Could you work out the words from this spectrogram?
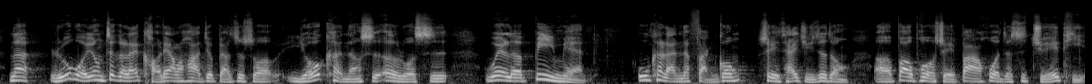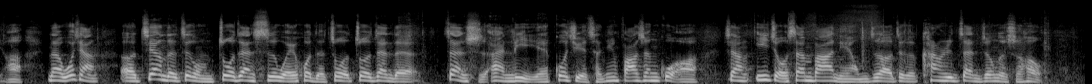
那如果用这个来考量的话，就表示说有可能是俄罗斯为了避免乌克兰的反攻，所以采取这种呃爆破水坝或者是决堤啊。那我想呃这样的这种作战思维或者作作战的战史案例，也过去也曾经发生过啊。像一九三八年，我们知道这个抗日战争的时候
